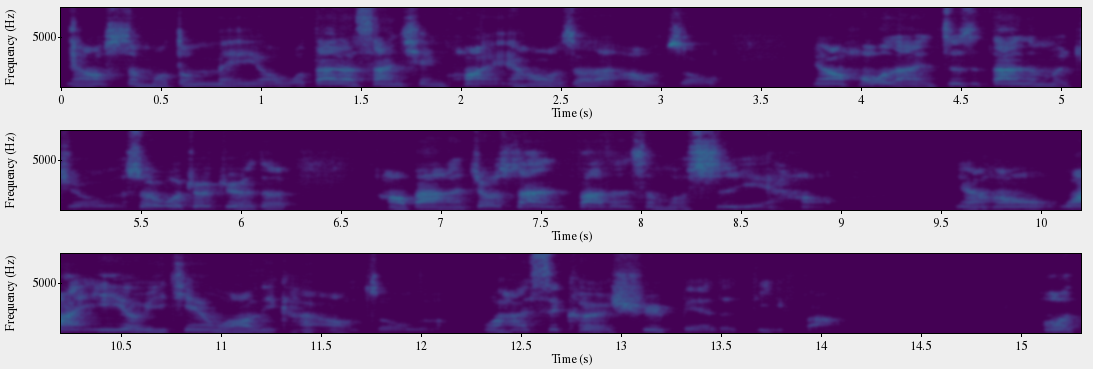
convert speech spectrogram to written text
然后什么都没有，我带了三千块，然后我就来澳洲，然后后来就是待那么久了，所以我就觉得，好吧，就算发生什么事也好，然后万一有一天我要离开澳洲了，我还是可以去别的地方，我。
